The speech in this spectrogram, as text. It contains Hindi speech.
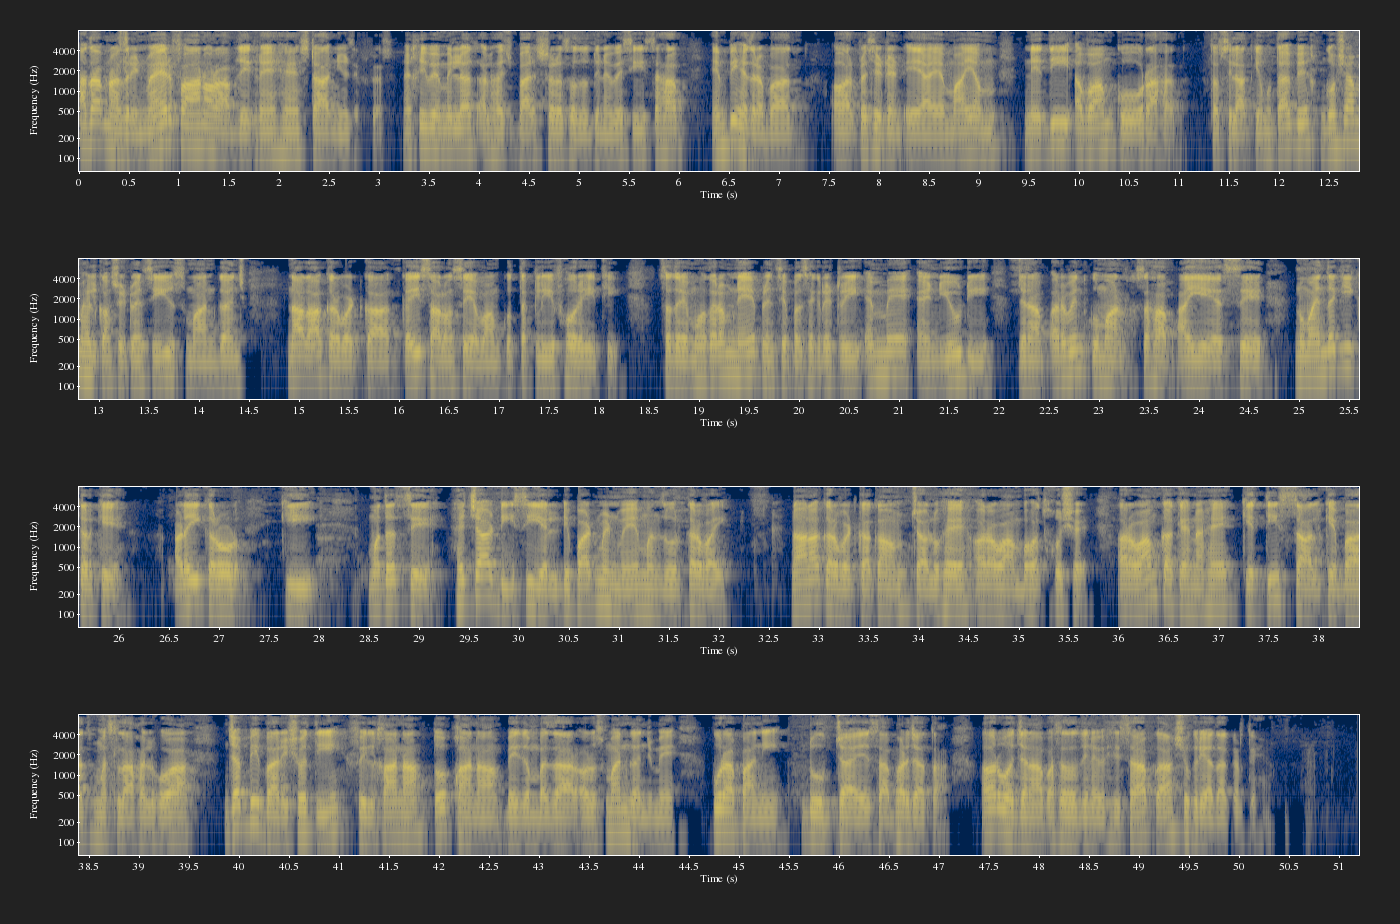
अदाब नाजरीन, मैं इरफान और आप देख रहे हैं स्टार न्यूज़ एक्सप्रेस नकीब मिलत अलहज बारिस्टर असदुद्दीन अवैसी साहब एमपी हैदराबाद और president A I M I M ने दी अवाम को राहत। तफसीत के मुताबिक, गोशा महल कॉन्स्टिट्यूंसी उस्मानगंज, नाला करवट का कई सालों से अवाम को तकलीफ़ हो रही थी। सदर मोहतरम ने principal secretary M and U D जनाब अरविंद कुमार साहब आई ए एस से नुमाइंदगी करके अढ़ाई करोड़ की मदद से H R D C L department में मंजूर करवाई। नाला करवट का काम चालू है और आवाम बहुत खुश है। और आवाम का कहना है कि तीस साल के बाद मसला हल हुआ। जब भी बारिश होती, फिलखाना, तोपखाना, बेगम बाज़ार और उस्मानगंज में पूरा पानी डूब जाए ऐसा भर जाता और वो जनाब असदुद्दीन अवैसी साहब का शुक्रिया अदा करते हैं।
